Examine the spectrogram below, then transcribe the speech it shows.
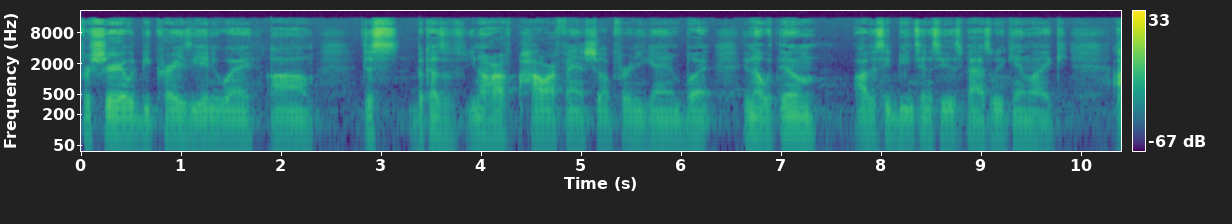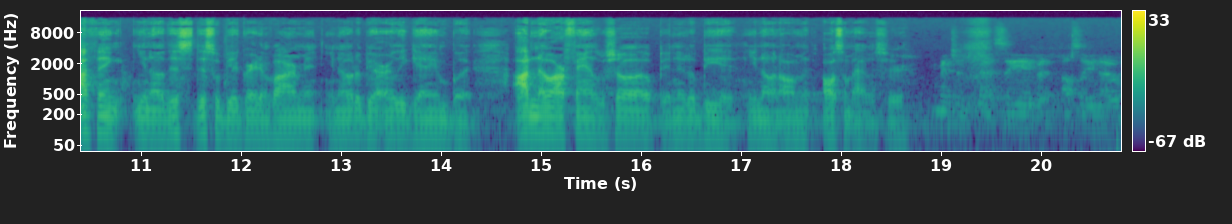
for sure it would be crazy anyway, um, just because of you know how how our fans show up for any game. But you know, with them obviously beating Tennessee this past weekend, like I think you know this this will be a great environment. You know, it'll be an early game, but I know our fans will show up and it'll be a, you know an awesome atmosphere. You mentioned Tennessee, but also, you know,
